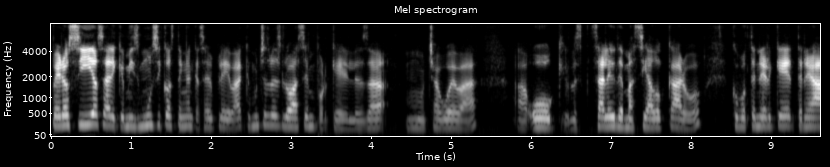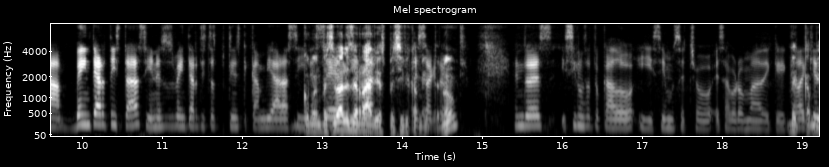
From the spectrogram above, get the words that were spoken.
Pero sí, o sea, de que mis músicos tengan que hacer playback, que muchas veces lo hacen porque les da mucha hueva ah, o que les sale demasiado caro, como tener que tener a 20 artistas y en esos 20 artistas pues tienes que cambiar así. Como en festivales de radio específicamente, ¿no? Entonces, y sí nos ha tocado y sí hemos hecho esa broma de que ¿De cada quien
